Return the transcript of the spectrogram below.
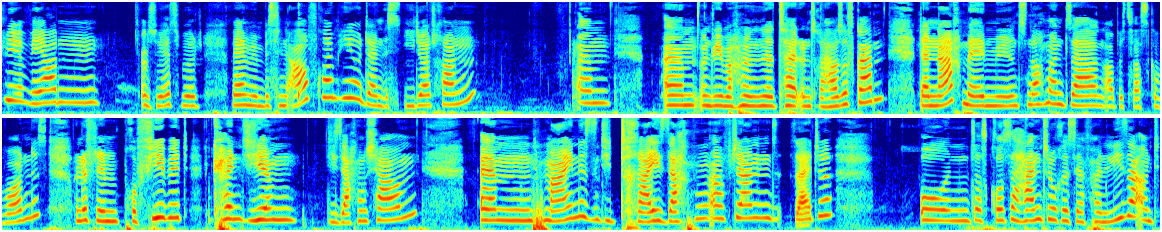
wir werden, also jetzt wird, werden wir ein bisschen aufräumen hier und dann ist Ida dran. Ähm, ähm, und wir machen in der Zeit unsere Hausaufgaben. Danach melden wir uns nochmal und sagen, ob es was geworden ist. Und auf dem Profilbild könnt ihr die Sachen schauen. Ähm, meine sind die drei Sachen auf der Seite. Und das große Handtuch ist ja von Lisa und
